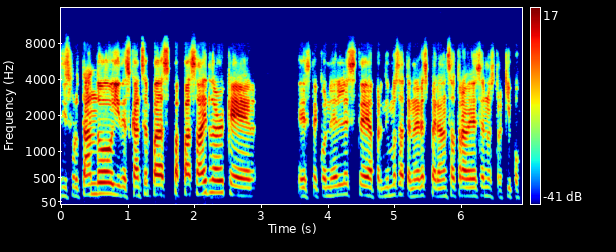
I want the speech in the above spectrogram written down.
disfrutando y descansa en paz papá Seidler, que este, con él este, aprendimos a tener esperanza otra vez en nuestro equipo.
